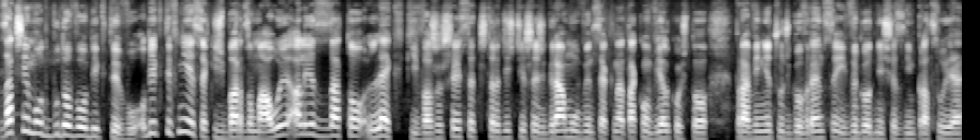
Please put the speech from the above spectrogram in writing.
Zaczniemy od budowy obiektywu. Obiektyw nie jest jakiś bardzo mały, ale jest za to lekki. Waży 646 gramów, więc jak na taką wielkość to prawie nie czuć go w ręce i wygodnie się z nim pracuje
